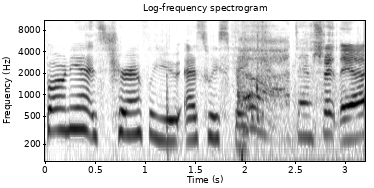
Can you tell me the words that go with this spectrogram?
Robonia is cheering for you as we speak. Ah, damn straight there.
